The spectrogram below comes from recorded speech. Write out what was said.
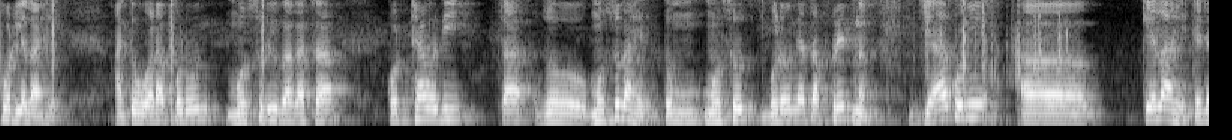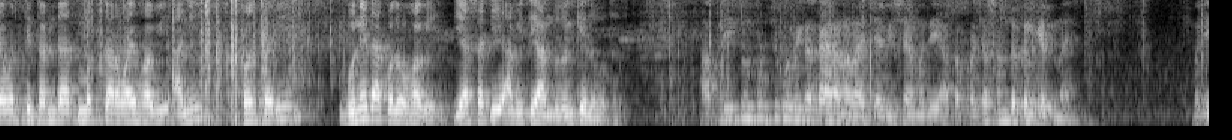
फोडलेला आहे आणि तो वडा फोडून महसूल विभागाचा कोठ्यावधीचा जो महसूल आहे तो महसूल बुडवण्याचा प्रयत्न ज्या कोणी केला आहे त्याच्यावरती दंडात्मक कारवाई व्हावी आणि फौजदारी गुन्हे दाखल व्हावे यासाठी आम्ही ते आंदोलन केलं होतं. आपली इथून पुढची भूमिका काय राहणार आहे त्या विषयामध्ये? आता प्रशासन दखल घेत नाही. म्हणजे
